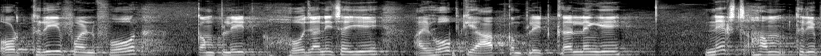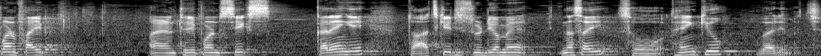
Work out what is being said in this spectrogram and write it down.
और थ्री पॉइंट फोर कंप्लीट हो जानी चाहिए। आई होप कि आप कंप्लीट कर लेंगे। नेक्स्ट हम three point five and three point six करेंगे। तो आज की इस वीडियो में इतना सही। So thank you very much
